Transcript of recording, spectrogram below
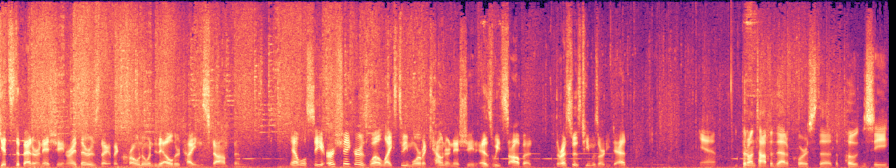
gets the better initiate. And right there is the, the Chrono into the Elder Titan stomp, and yeah, we'll see. Earthshaker as well likes to be more of a counter initiate, as we saw, but the rest of his team was already dead. Yeah. You put on top of that, of course, the, the potency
